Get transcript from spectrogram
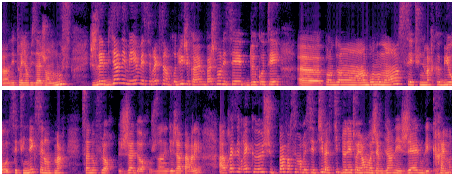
un nettoyant visage en mousse. Je l'ai bien aimé, mais c'est vrai que c'est un produit que j'ai quand même vachement laissé de côté euh, pendant un bon moment. C'est une marque bio, c'est une excellente marque. Sanoflore, j'adore, je vous en ai déjà parlé. Après, c'est vrai que je suis pas forcément réceptive à ce type de nettoyant. Moi, j'aime bien les gels ou les crèmes.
